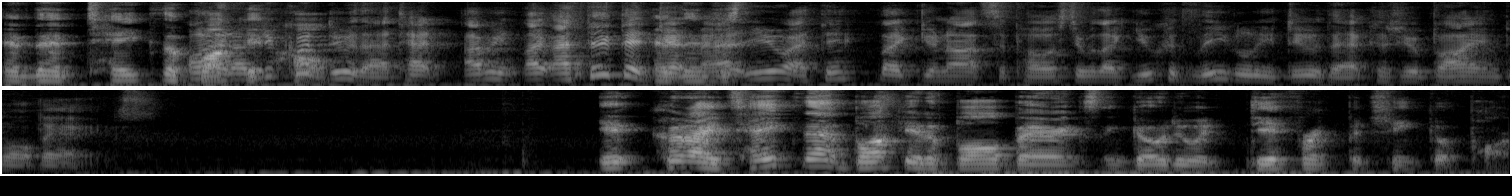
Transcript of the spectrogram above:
and then take the Oh, yeah, no, you home? could do that. Ted. I mean, like, I think they'd get mad just- at you. I think like you're not supposed to. Like, you could legally do that because you're buying ball bearings. It could I take that bucket of ball bearings and go to a different pachinko parlor?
